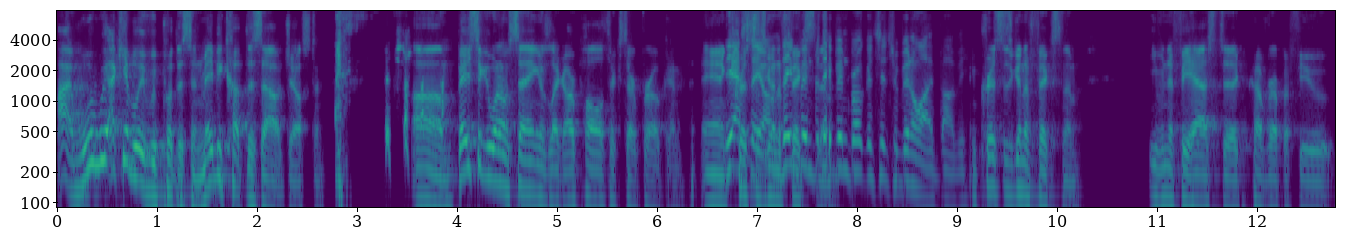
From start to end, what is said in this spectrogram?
Right, we, I can't believe we put this in. Maybe cut this out, Justin. um, basically, what I'm saying is like our politics are broken, and yes, Chris is going to fix been, them. They've been broken since we've been alive, Bobby. And Chris is going to fix them, even if he has to cover up a few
